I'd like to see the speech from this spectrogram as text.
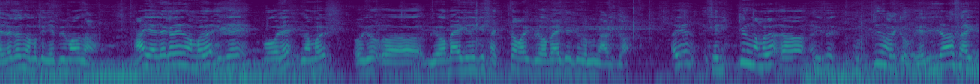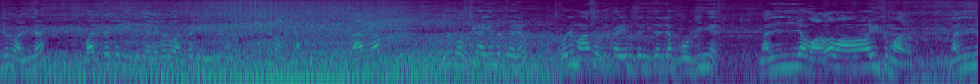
ഇലകൾ നമുക്ക് ലഭ്യമാകുന്നതാണ് ആ ഇലകളെ നമ്മൾ ഇതേപോലെ നമ്മൾ ഒരു ഗ്രോ ബാഗിലേക്ക് ശക്തമായി ഗ്രോ ബാഗിലേക്ക് നമ്മൾ നടക്കുക. അത് ശരിക്കും നമ്മൾ ഇത് കുത്തി നടക്കും. എല്ലാ സൈഡിലും നല്ല വരത്തക്ക രീതിയിൽ ഇലകൾ വരത്തക്ക രീതിയിൽ നമ്മൾ കുത്തി നടക്കാം കാരണം ഇത് കുറച്ച് കഴിയുമ്പോഴത്തേനും ഒരു മാസമൊക്കെ കഴിയുമ്പോഴത്തേനും ഇതെല്ലാം പൊടിഞ്ഞ് നല്ല വളമായിട്ട് മാറും. നല്ല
